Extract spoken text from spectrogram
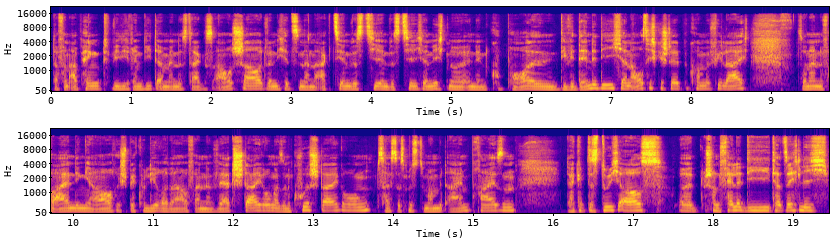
Davon abhängt, wie die Rendite am Ende des Tages ausschaut. Wenn ich jetzt in eine Aktie investiere, investiere ich ja nicht nur in den Coupon, in die Dividende, die ich ja in Aussicht gestellt bekomme vielleicht, sondern vor allen Dingen ja auch, ich spekuliere da auf eine Wertsteigerung, also eine Kurssteigerung. Das heißt, das müsste man mit einpreisen. Da gibt es durchaus äh, schon Fälle, die tatsächlich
